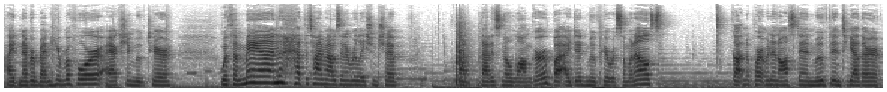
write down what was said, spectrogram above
I'd never been here before. I actually moved here with a man. At the time I was in a relationship. That, that is no longer, but I did move here with someone else. Got an apartment in Austin, moved in together,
